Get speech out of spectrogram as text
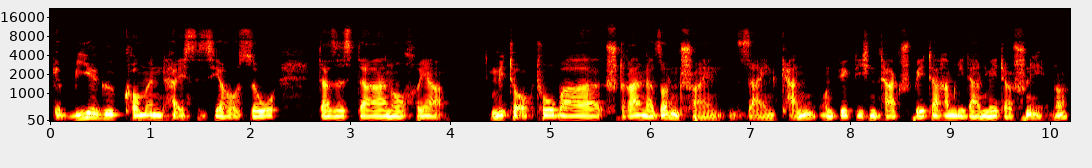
Gebirge kommen, da ist es ja auch so, dass es da noch, ja, Mitte Oktober strahlender Sonnenschein sein kann und wirklich einen Tag später haben die da einen Meter Schnee, ne?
